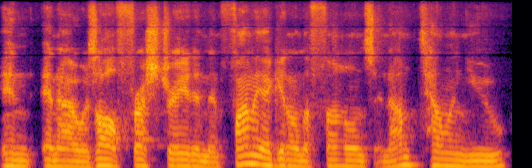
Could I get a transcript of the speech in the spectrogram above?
and and I was all frustrated. And then finally, I get on the phones, and I'm telling you,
